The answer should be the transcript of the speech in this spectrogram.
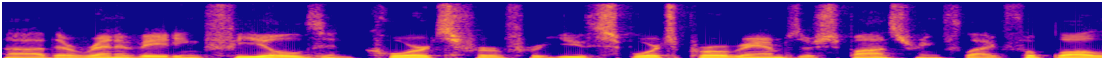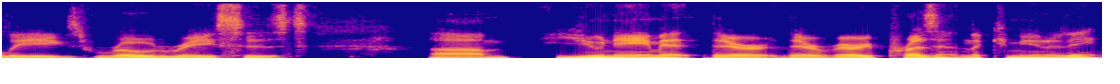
Uh, they're renovating fields and courts for, for youth sports programs. They're sponsoring flag football leagues, road races, um, you name it. They're they're very present in the community,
